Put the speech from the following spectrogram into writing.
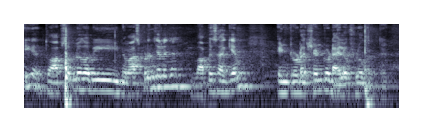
ठीक है? तो आप सब लोग अभी नमाज़ पढ़ने चले जाएँ, वापस आके हम इंट्रोडक्शन टू डायलॉग फ्लो करते हैं।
